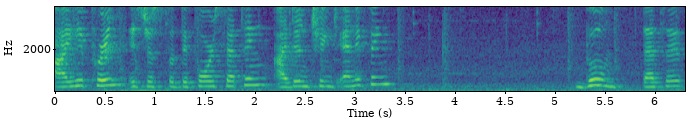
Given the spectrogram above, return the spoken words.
I hit print. It's just the default setting. I didn't change anything. Boom. That's it.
